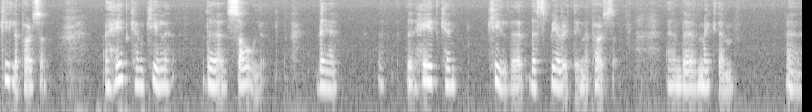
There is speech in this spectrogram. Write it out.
kill a person. A hate can kill the soul. The the hate can kill the, the spirit in a person and uh, make them uh,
